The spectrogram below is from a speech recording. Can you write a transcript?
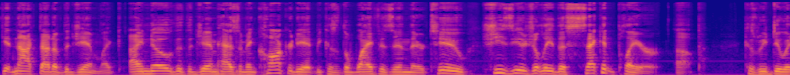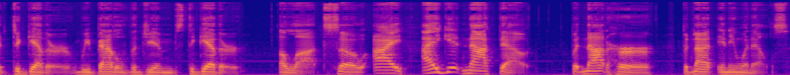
get knocked out of the gym. Like, I know that the gym hasn't been conquered yet because the wife is in there too. She's usually the second player up because we do it together. We battle the gyms together a lot. So I I get knocked out, but not her, but not anyone else.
